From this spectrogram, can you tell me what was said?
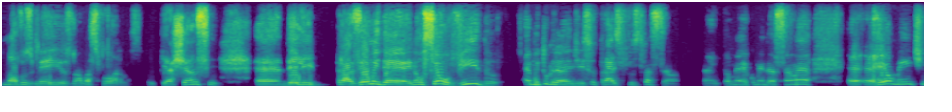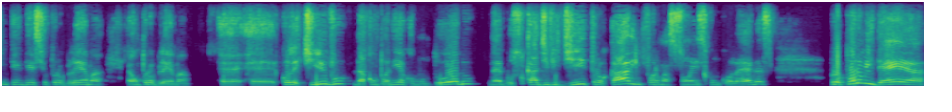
novos meios, novas formas. Porque a chance é, dele trazer uma ideia e não ser ouvido é muito grande, isso traz frustração. Né? Então, minha recomendação é, é, é realmente entender se o problema é um problema é, é, coletivo da companhia como um todo, né, buscar dividir, trocar informações com colegas propor uma ideia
